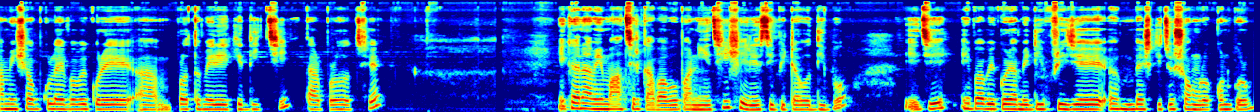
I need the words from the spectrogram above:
আমি সবগুলো এভাবে করে প্রথমে রেখে দিচ্ছি। তারপর হচ্ছে এখানে আমি মাছের কাবাবও বানিয়েছি, সেই রেসিপিটাও দিব। এই যে, এভাবে করে আমি ডিপ ফ্রিজে বেশ কিছু সংরক্ষণ করব।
